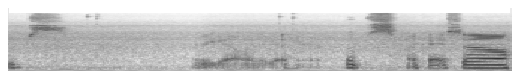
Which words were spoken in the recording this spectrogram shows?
Oops. There we go, what do we got here? Oops, okay, so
